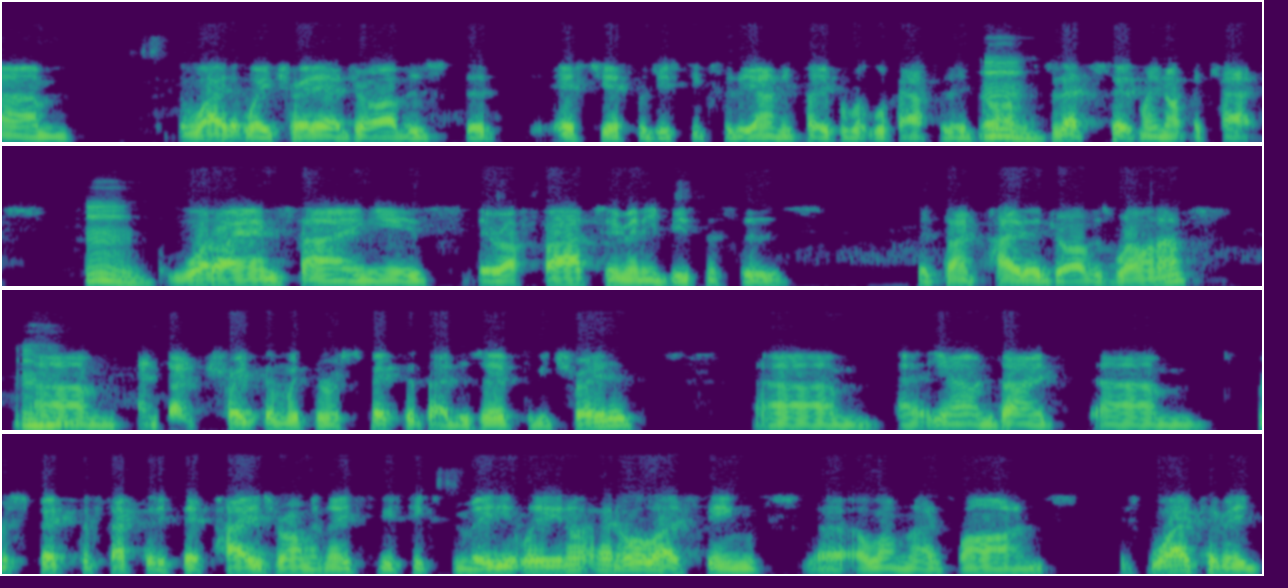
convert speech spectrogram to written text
um, the way that we treat our drivers, that SGS Logistics are the only people that look after their drivers. Mm. So that's certainly not the case. Mm. What I am saying is there are far too many businesses that don't pay their drivers well enough mm-hmm. um, and don't treat them with the respect that they deserve to be treated. Um, uh, you know, and don't um, respect the fact that if their pay is wrong, it needs to be fixed immediately. Know, and all those things uh, along those lines. There's way too many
